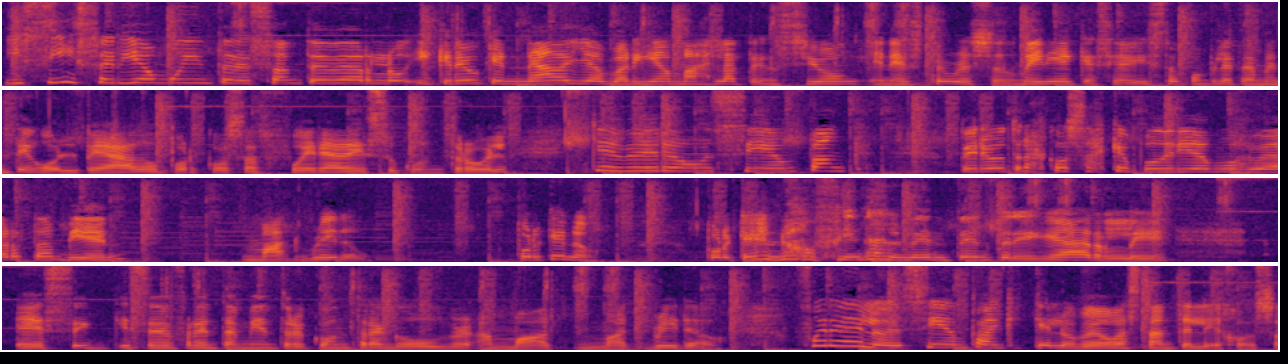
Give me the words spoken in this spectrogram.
Y sí, sería muy interesante verlo y creo que nada llamaría más la atención en este WrestleMania que se ha visto completamente golpeado por cosas fuera de su control que ver a un CM Punk. Pero otras cosas que podríamos ver también, Matt Riddle. ¿Por qué no? ¿Por qué no finalmente entregarle ese, enfrentamiento contra Goldberg a Matt, Matt? Fuera de lo de CM Punk, que lo veo bastante lejos.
